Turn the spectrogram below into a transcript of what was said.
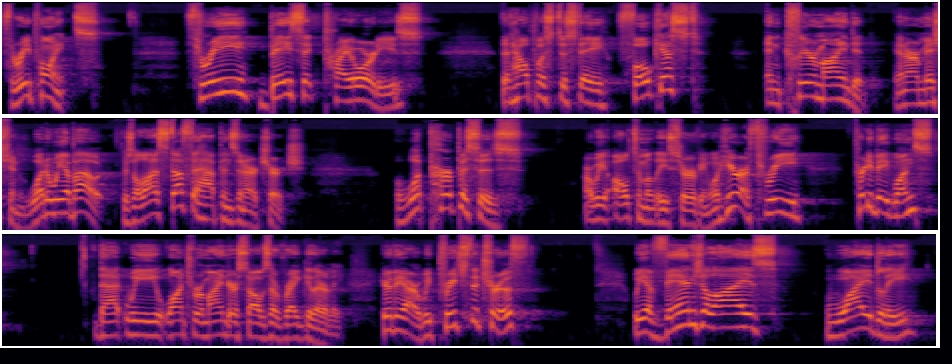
Three points. Three basic priorities that help us to stay focused and clear minded in our mission. What are we about? There's a lot of stuff that happens in our church. But what purposes are we ultimately serving? Well, here are three pretty big ones that we want to remind ourselves of regularly. Here they are. We preach the truth. We evangelize widely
